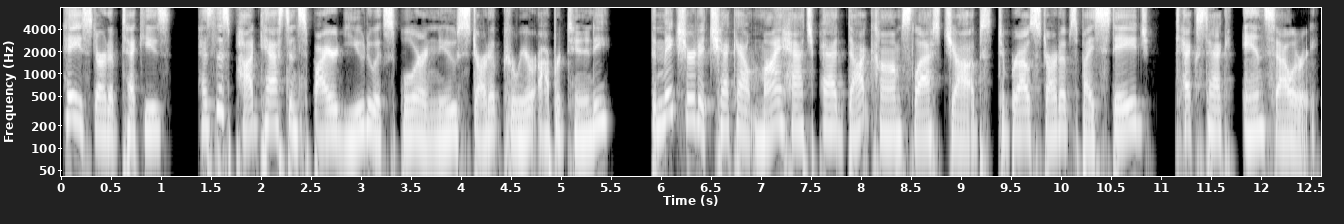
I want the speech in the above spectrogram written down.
Hey, startup techies. Has this podcast inspired you to explore a new startup career opportunity? Then make sure to check out myhatchpad.com slash jobs to browse startups by stage, tech stack, and salary.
